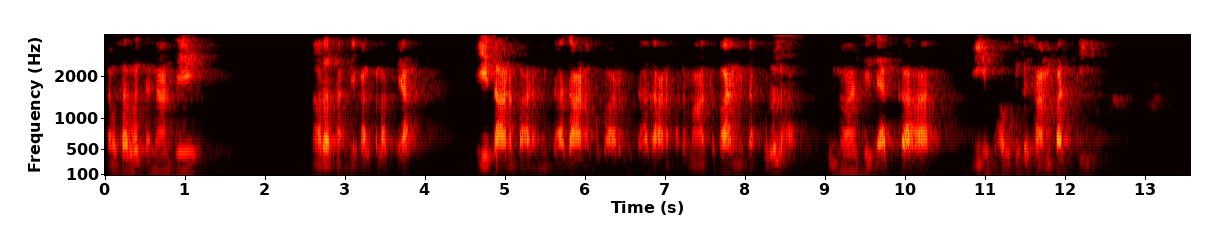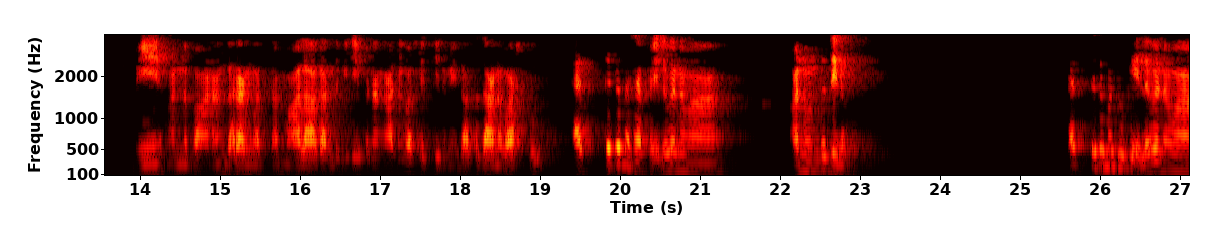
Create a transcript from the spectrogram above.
නමුත් සර්වඥාන්සේ ආරසංඛ්‍ය කල්පලක්ෂය ඒ දාන පාරමිතා දාන උපපාරමිතා දාන පරමාර්ථ පාරමිතා පුරලා උන්වහන්සේ දැක්කා මේ භෞතික සම්පatti මේ අන්නපානං ගරං වත්තම් මාලා ගන්ධ විලේපනං ආදී වශයෙන් තියෙන මේ දස දාන වස්තු ඇත්තටම සැප එළවෙනවා අනුන්ට දෙනකොට ඇත්තටම දුක එළවෙනවා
